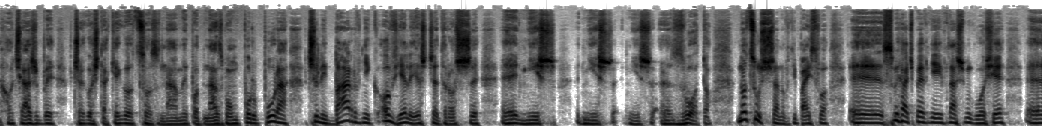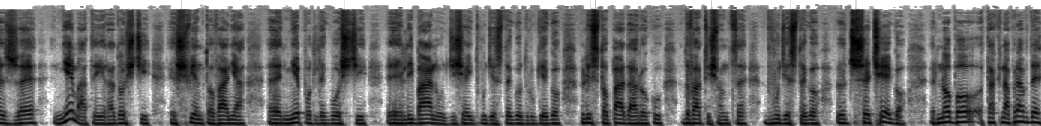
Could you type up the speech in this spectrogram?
chociażby czegoś takiego, co znamy pod nazwą purpura, czyli barwnik o wiele jeszcze droższy e, niż, niż, niż złoto. No cóż, szanowni państwo, E, słychać pewnie w naszym głosie, e, że nie ma tej radości świętowania e, niepodległości Libanu dzisiaj 22 listopada roku 2023. No bo tak naprawdę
